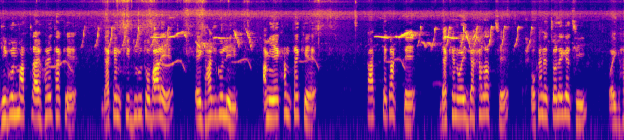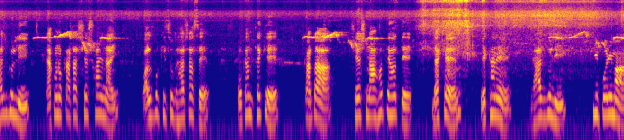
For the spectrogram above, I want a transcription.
দ্বিগুণ মাত্রায় হয়ে থাকে। দেখেন কি দ্রুত বাড়ে। এই ঘাসগুলি আমি এখান থেকে কাটতে কাটতে, দেখেন ওই দেখা যাচ্ছে, ওখানে চলে গেছি। ওই ঘাসগুলি এখনও কাটা শেষ হয় নাই। অল্প কিছু ঘাস আছে। ওখান থেকে কাটা শেষ না হতে হতে দেখেন এখানে ঘাসগুলি কি পরিমাণ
